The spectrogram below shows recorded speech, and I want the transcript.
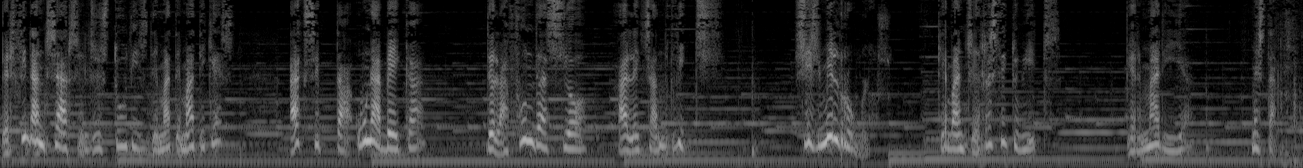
Per finançar-se els estudis de matemàtiques, acceptà una beca de la Fundació Alexandrovich, 6.000 rublos, que van ser restituïts per Maria més tard.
